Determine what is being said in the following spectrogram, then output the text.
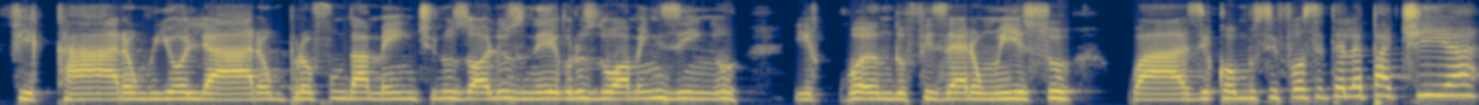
Ficaram e olharam profundamente nos olhos negros do homenzinho, e quando fizeram isso, quase como se fosse telepatia,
